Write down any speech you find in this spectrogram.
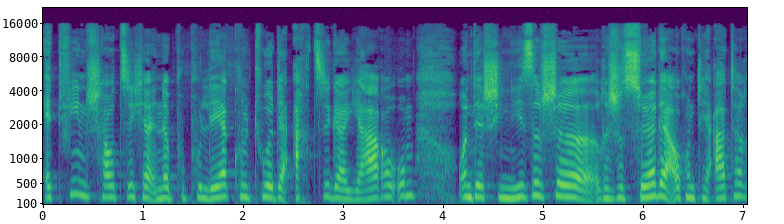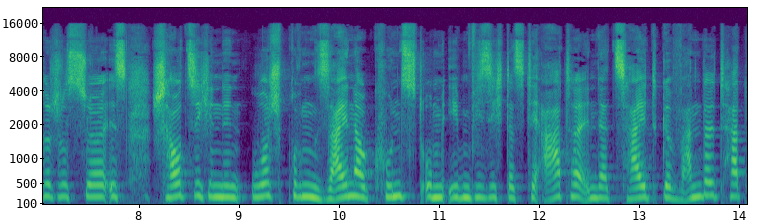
Edwin schaut sich ja in der Populärkultur der 80er Jahre um und der chinesische Regisseur, der auch ein Theaterregisseur ist, schaut sich in den Ursprüngen seiner Kunst um, eben wie sich das Theater in der Zeit gewandelt hat.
